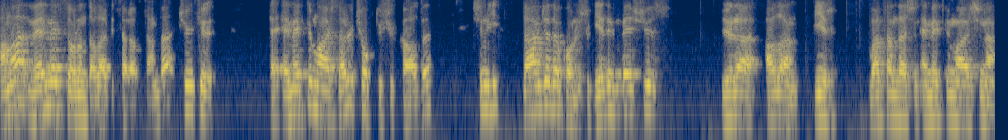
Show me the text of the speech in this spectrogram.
Ama vermek zorundalar bir taraftan da. Çünkü e, emekli maaşları çok düşük kaldı. Şimdi daha önce de konuştuk. 7500 lira alan bir vatandaşın emekli maaşına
